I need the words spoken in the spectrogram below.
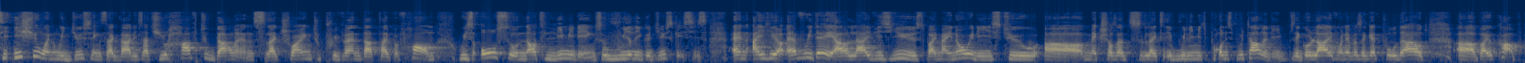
the issue when we do things like that is that you have to balance like trying to prevent that type of harm with also not limiting the really good use cases. And I hear every day our live is used by minorities to uh, make sure that like it we limit police brutality. They go live whenever they get pulled out uh, by a cop.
